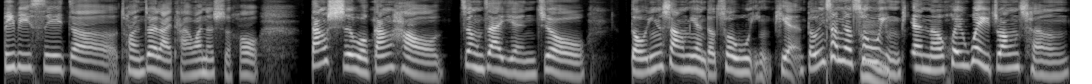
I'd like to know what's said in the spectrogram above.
BBC 的团队来台湾的时候，当时我刚好正在研究抖音上面的错误影片。抖音上面的错误影片呢，嗯、会伪装成。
